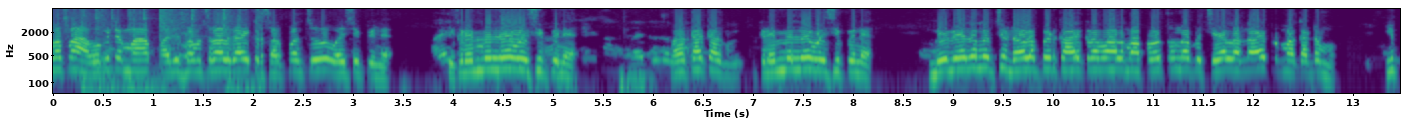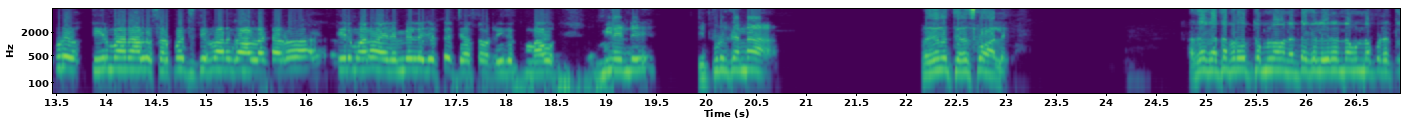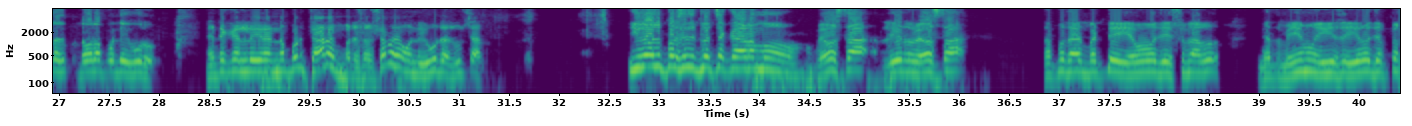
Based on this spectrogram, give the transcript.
పాప ఒకటమ్మా పది సంవత్సరాలుగా ఇక్కడ సర్పంచ్ వైసీపీనే. ఇక్కడ ఎమ్మెల్యే వైసీపీనే. మా కాక ఇక్కడ ఎమ్మెల్యే వైసీపీనే. మేము ఏదైనా వచ్చి డెవలప్మెంట్ కార్యక్రమాలు మా ప్రభుత్వం ఉన్నప్పుడు చేయాలన్నా ఇప్పుడు మాకు అడ్డము ఇప్పుడు తీర్మానాలు సర్పంచ్ తీర్మానం కావాలంటారు తీర్మానం ఆయన ఎమ్మెల్యే చెప్తే చేస్తాం. ఇది మా మీరండి ఇప్పుడు కన్నా ప్రజలు తెలుసుకోవాలి. అదే గత ప్రభుత్వంలో నెట్టకెళ్ళి ఈరన్న ఉన్నప్పుడు ఎట్లా డెవలప్ ఉండే ఈ ఊరు? నెటకెళ్ళి అన్నప్పుడు చాలా సమస్య ఉంది. ఈ చూశారు ఈరోజు రోజు పరిస్థితి ఇట్లా వచ్చే కారణము వ్యవస్థ లీడర్ వ్యవస్థ తప్పు దాన్ని బట్టి ఏవో చేస్తున్నారు. గత మేము ఈ ఈరోజు చెప్తాం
